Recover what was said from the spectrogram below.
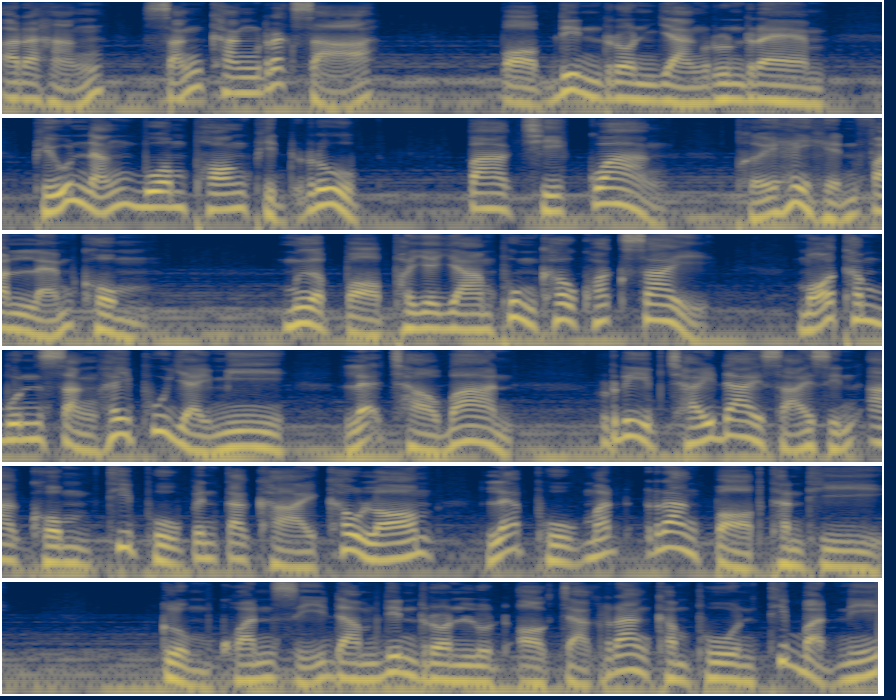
อรหัง สังคังรักษา ปอบดิ้นรนอย่างรุนแรง ผิวหนังบวมพองผิดรูป ปากฉีกกว้าง เผยให้เห็นฟันแหลมคม เมื่อปอบพยายามพุ่งเข้าควักไส้ หมอทำบุญสั่งให้ผู้ใหญ่มี และชาวบ้าน รีบใช้ได้สายสินอาคมที่ผูกเป็นตาข่ายเข้าล้อม และผูกมัดร่างปอบทันที กลุ่มควันสีดำดิ้นรนหลุดออกจากร่างคำพูนที่บัดนี้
